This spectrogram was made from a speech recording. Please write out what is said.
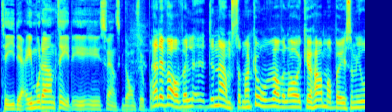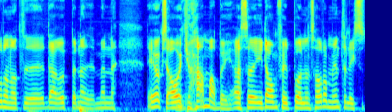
tidigare, i modern tid i, i svensk damfotboll. Ja det var väl, det närmsta man kom var väl AIK Hammarby som gjorde något eh, där uppe nu. Men det är också AIK Hammarby. Alltså i damfotbollen så har de ju inte liksom,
